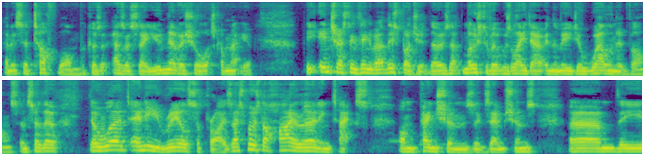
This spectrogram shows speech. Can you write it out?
And it's a tough one because, as I say, you're never sure what's coming at you. The interesting thing about this budget, though, is that most of it was laid out in the media well in advance. And so there, there weren't any real surprises. I suppose the higher earning tax on pensions exemptions um, the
